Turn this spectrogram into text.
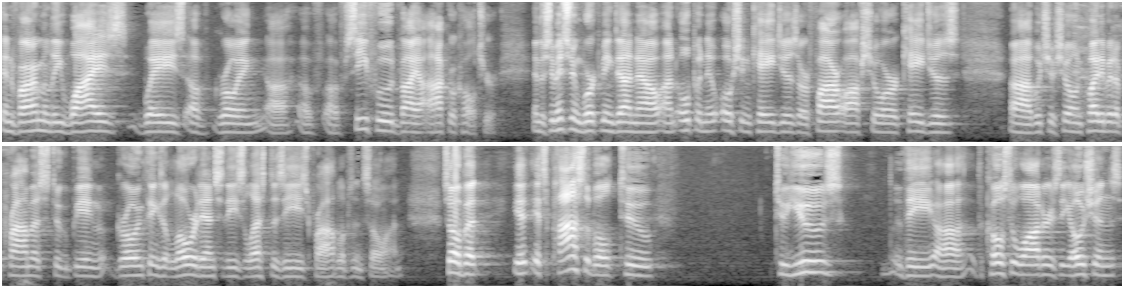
environmentally wise ways of growing uh, of, of seafood via aquaculture. And there's some interesting work being done now on open ocean cages or far offshore cages uh, which have shown quite a bit of promise to being growing things at lower densities, less disease problems, and so on. So, but it, it's possible to to use the, uh, the coastal waters, the oceans,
